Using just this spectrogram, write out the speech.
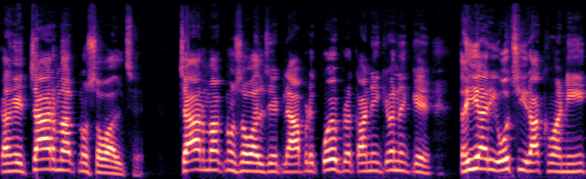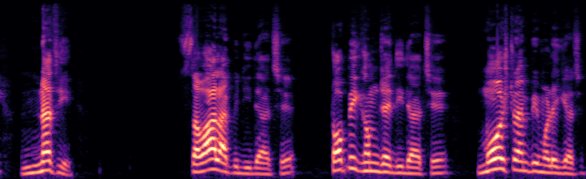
કારણ કે ચાર માર્કનો સવાલ છે. ચાર માર્કનો સવાલ છે એટલે આપણે કોઈ પ્રકારની કહેવાય ને કે તૈયારી ઓછી રાખવાની નથી. સવાલ આપી દીધા છે, ટોપિક સમજાઈ દીધા છે, મોસ્ટ એમપી મળી ગયા છે.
